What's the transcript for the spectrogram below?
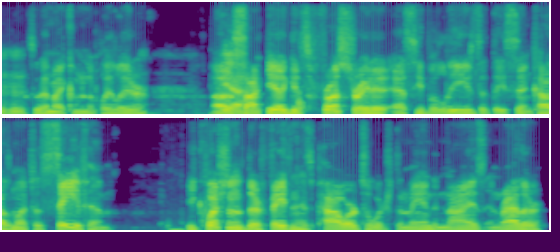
Mhm. So that might come into play later. Uh, Yeah. Sakuya gets frustrated as he believes that they sent Kazuma to save him. He questions their faith in his power, to which the man denies, and rather,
